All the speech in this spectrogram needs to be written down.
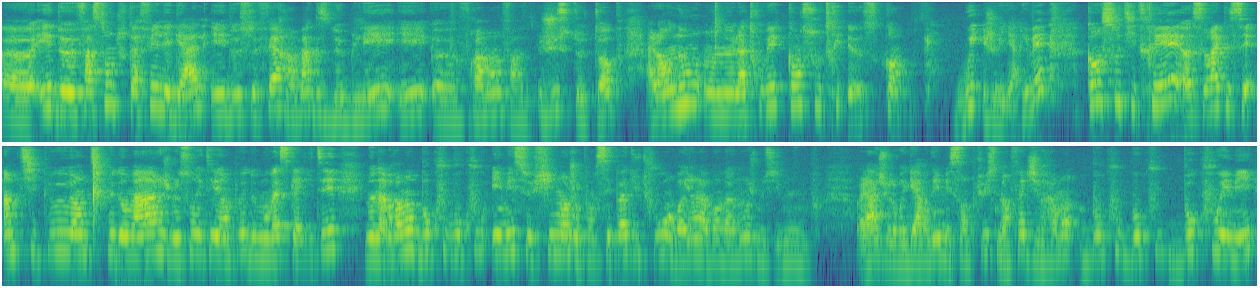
euh, et de façon tout à fait légale, et de se faire un max de blé, et euh, vraiment, enfin, juste top. Alors nous, on ne l'a trouvé qu'en sous quand oui, je vais y arriver. Qu'en sous-titré, c'est vrai que c'est un petit peu un petit peu dommage, le son était un peu de mauvaise qualité, mais on a vraiment beaucoup beaucoup aimé ce film. Moi, je pensais pas du tout en voyant la bande annonce, je me suis dit bon, voilà, je vais le regarder mais sans plus. Mais en fait, j'ai vraiment beaucoup, beaucoup, beaucoup aimé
